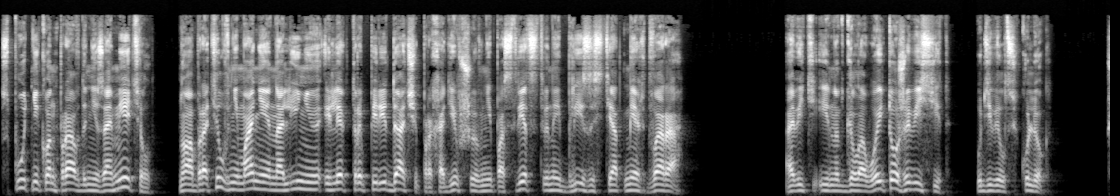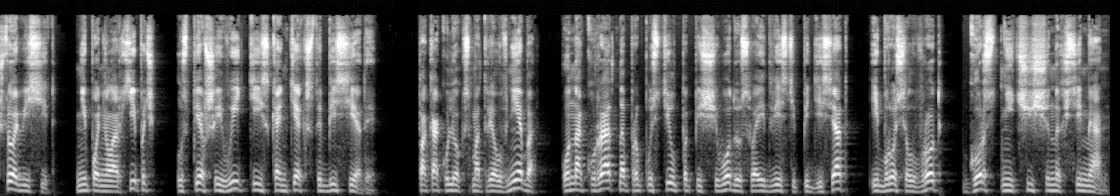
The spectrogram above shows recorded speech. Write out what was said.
Спутник он, правда, не заметил – но обратил внимание на линию электропередачи, проходившую в непосредственной близости от мехдвора. «А ведь и над головой тоже висит», — удивился Кулек. «Что висит?» — не понял Архипыч, успевший выйти из контекста беседы. Пока Кулек смотрел в небо, он аккуратно пропустил по пищеводу свои 250 и бросил в рот горсть нечищенных семян.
